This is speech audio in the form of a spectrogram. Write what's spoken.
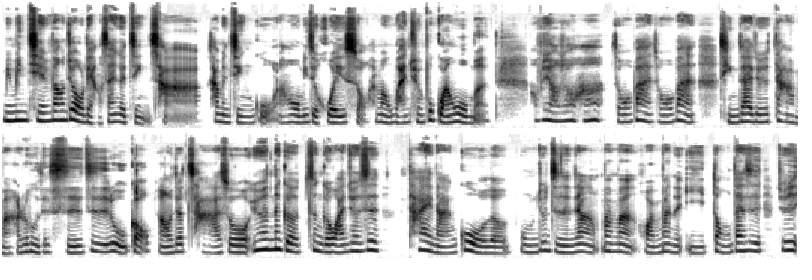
明明前方就有两三个警察，他们经过，然后我们一直挥手，他们完全不管我们。我们想说啊，怎么办？怎么办？停在就是大马路的十字路口，然后就查说，因为那个整个完全是。太难过了，我们就只能这样慢慢缓慢的移动，但是就是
